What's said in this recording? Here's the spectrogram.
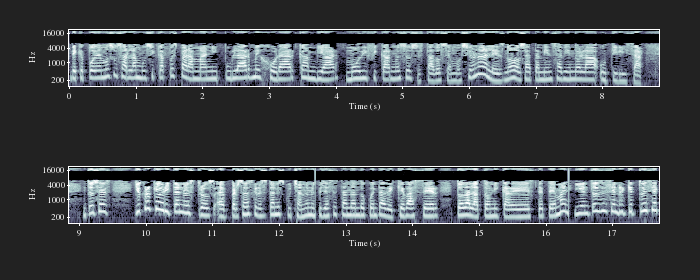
de que podemos usar la música pues para manipular, mejorar, cambiar, modificar nuestros estados emocionales, ¿no? O sea, también sabiéndola utilizar. Entonces, yo creo que ahorita nuestras eh, personas que nos están escuchando pues ya se están dando cuenta de qué va a ser toda la tónica de este tema. Y entonces, Enrique, tú decías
